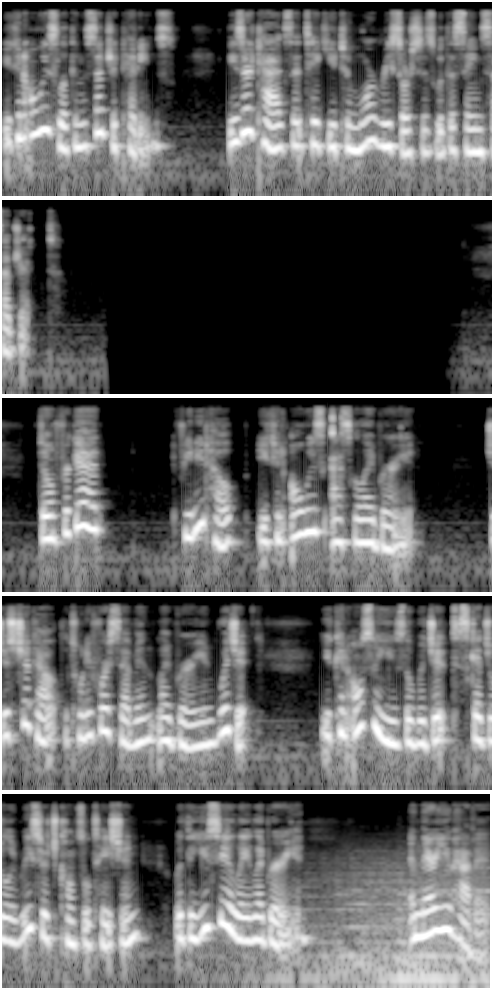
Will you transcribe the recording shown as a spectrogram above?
you can always look in the subject headings. These are tags that take you to more resources with the same subject. Don't forget, if you need help, you can always ask a librarian. Just check out the 24-7 librarian widget. You can also use the widget to schedule a research consultation with the UCLA librarian. And there you have it.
